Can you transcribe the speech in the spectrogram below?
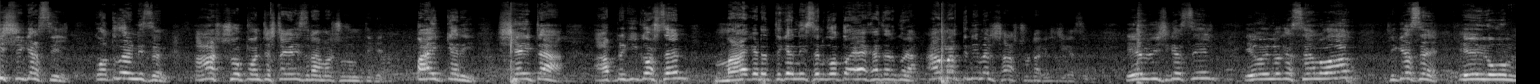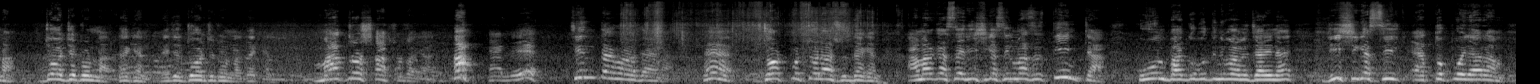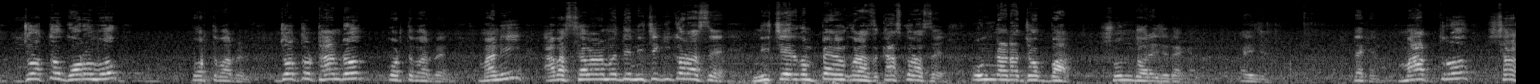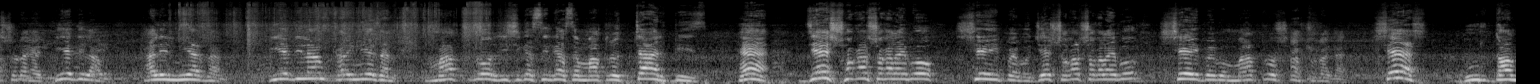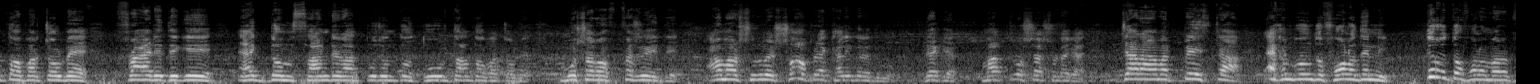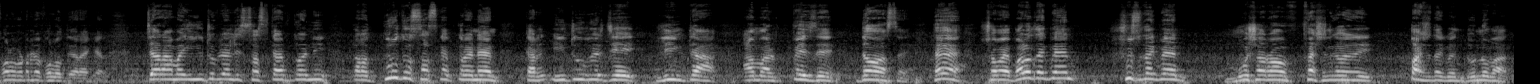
Rishika silk কত করে নিছেন? আটশো পঞ্চাশ টাকা নিছেন আমার শোরুম থেকে। পাইকারি, সেইটা। আপনি কি করছেন? মার্কেটের থেকে নিছেন কত? এক হাজার করে। আমার তো নিবেন সাতশো টাকা ঋষিকা সিল্ক এই হলো ঋষিকা সিল্ক এই গিয়ে সালোয়ার, ঠিক আছে? এই হইল ওড়না। জর্জেট ওড়না দেখেন এই যে জর্জেট ওড়না দেখেন মাত্র সাতশো টাকা। আরে, চিন্তা করা যায় না। হ্যাঁ জটপট চলে আসুন দেখেন আমার কাছে ঋষিকা সিল্ক মাছ আছে তিনটা। কোন ভাগ্যবতী নিব আমি জানি না। ঋষিকা সিল্ক এত পরে যত গরম হোক পড়তে পারবেন। যত ঠান্ডা হোক পড়তে পারবেন। মানে আবার সেলার মধ্যে নিচে কি করা আছে? নিচে এরকম প্যানেল করা আছে কাজ করা আছে। অন্যটা জব্বার সুন্দর এই যে দেখেন এই যে। দেখেন, মাত্র সাতশো টাকায়। দিয়ে দিলাম, খালি নিয়ে যান। দিয়ে দিলাম, খালি নিয়ে যান। মাত্র ঋষিকা সিল্ক আছে মাত্র চার পিস হ্যাঁ যে সকাল সকাল আইব, সেই পাইব। যে সকাল সকাল আইব, সেই পাইব মাত্র সাতশো টাকা শেষ! দুর্দান্ত অফার চলবে। ফ্রাইডে থেকে একদম সানডে রাত পর্যন্ত দুর্দান্ত অফার চলবে। মোশারফ ফ্যাশনারিতে আমার শুরুমে সব র্যাক খালি করে দেবো। দেখেন, মাত্র সাতশো টাকায়। যারা আমার পেজটা এখন পর্যন্ত ফলো দেননি, দ্রুত ফলো মারেন ফলো বাটনে ফলো দিয়ে রাখেন। যারা আমার ইউটিউব চ্যানেলটি সাবস্ক্রাইব করেনি তারা দ্রুত সাবস্ক্রাইব করে নেন, কারণ ইউটিউবের যে লিঙ্কটা আমার পেজে দেওয়া আছে। হ্যাঁ সবাই ভালো থাকবেন, সুস্থ থাকবেন মোশারফ ফ্যাশন গ্যালারি পাশে থাকবেন। ধন্যবাদ।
